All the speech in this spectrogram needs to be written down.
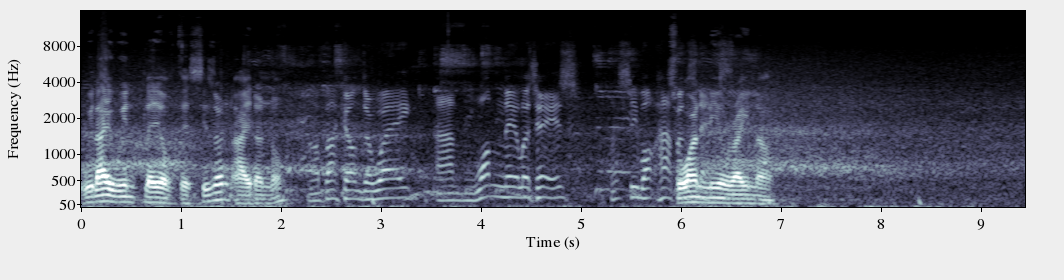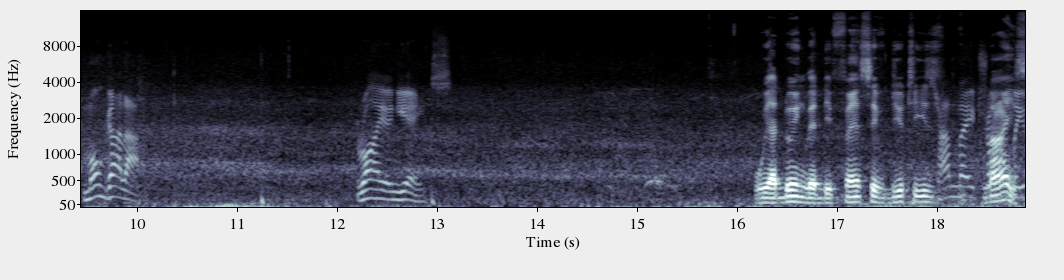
Will I win play of the Season? I don't know. Are back underway and 1-0 it is. Let's see what happens It's 1 next. 0 right now. Mangala. Ryan Yates. We are doing the defensive duties. Can they trouble the Nice.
